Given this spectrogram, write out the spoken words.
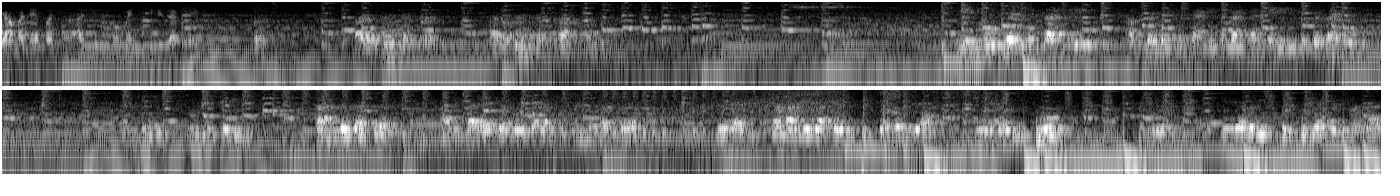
यामध्ये पण अशीच मुवमेंट केली जाते. अर्धचक्र अर्धचक्रासन हे खूप गरजेचं आहे. आपल्यापैकी काही मुलांना ते सुचत आहे. म्हणजे पूर्ण शरीर चांगलं जातं आणि पायाच्या बोटाला पकडलं जातं. चेहरा इतका मागे जातं तितक्या बंद्या चेहऱ्यावरील भोग म्हणजे चेहऱ्यावरील कुटकुट्या कमी होतात.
